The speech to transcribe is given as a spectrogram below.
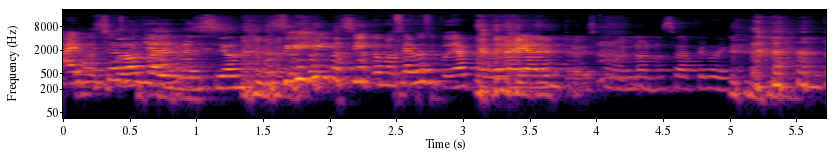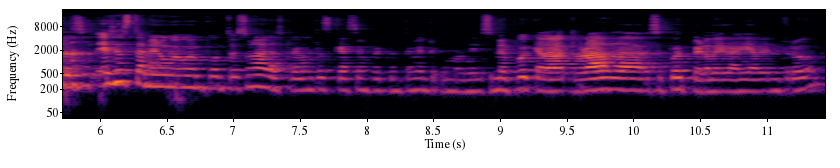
Hay Como si muchas dimensión. Sí, sí, como si algo se pudiera perder ahí adentro. Es como, no, no se va a perder. Entonces, eso es también un muy buen punto. Es una de las preguntas que hacen frecuentemente, como si me puede quedar atorada, se puede perder ahí adentro.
